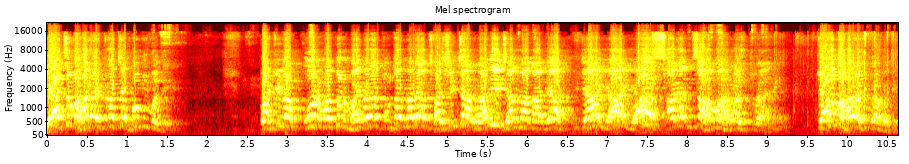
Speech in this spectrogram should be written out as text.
याच महाराष्ट्राच्या भूमीमध्ये पाटीला पोर मधून मैदानात उतरणाऱ्या झाशीच्या राणी जन्माला आल्या. त्या या या साऱ्यांचा हा महाराष्ट्र आहे. त्या महाराष्ट्रामध्ये.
